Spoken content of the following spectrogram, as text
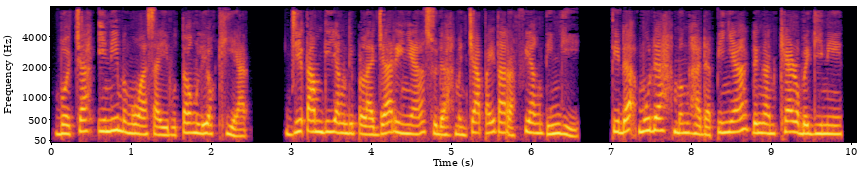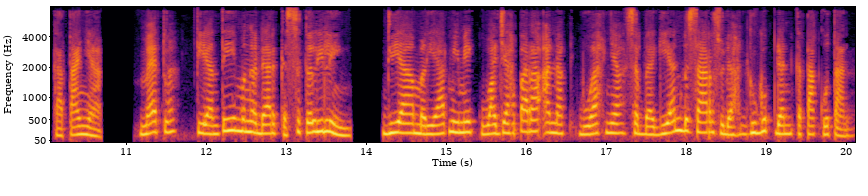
Bocah ini menguasai Butong Liok Hiat. Jitamgi yang dipelajarinya sudah mencapai taraf yang tinggi. Tidak mudah menghadapinya dengan cara begini, katanya. Metu, Tianti mengedar ke sekeliling. Dia melihat mimik wajah para anak buahnya sebagian besar sudah gugup dan ketakutan.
